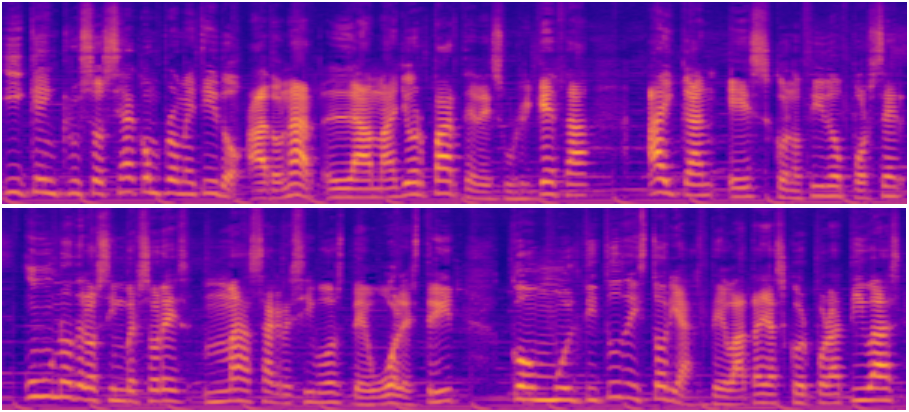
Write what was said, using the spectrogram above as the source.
y que incluso se ha comprometido a donar la mayor parte de su riqueza, ICANN es conocido por ser uno de los inversores más agresivos de Wall Street, con multitud de historias de batallas corporativas,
